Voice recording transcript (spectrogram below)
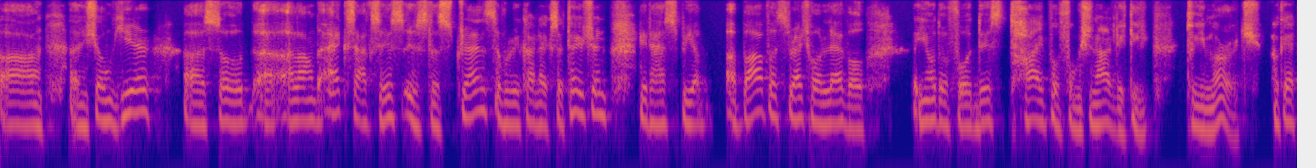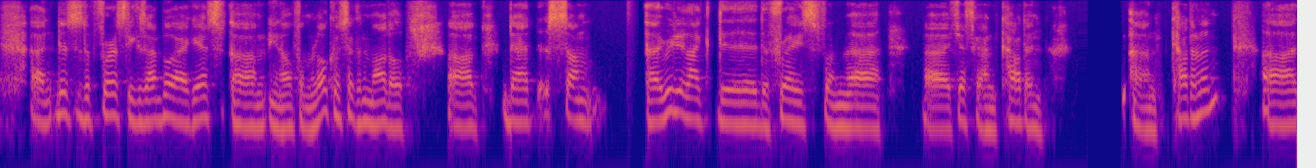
uh, and shown here. Uh, so uh, along the x-axis is the strength of recurrent excitation. It has to be above a threshold level in order for this type of functionality to emerge. Okay, and this is the first example, I guess, um, you know, from local circuit model uh, that some. I really like the the phrase from uh, uh, Jessica and Carden um, Catalan, uh,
